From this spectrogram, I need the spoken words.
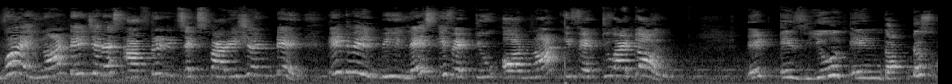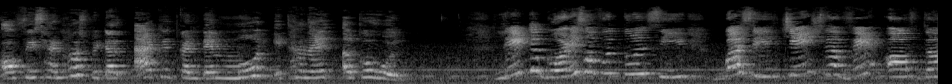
While not dangerous after its expiration date, it will be less effective or not effective at all. It is used in doctor's office it contains more ethanol alcohol. Let the goddess of Tulsi basil change the way of the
